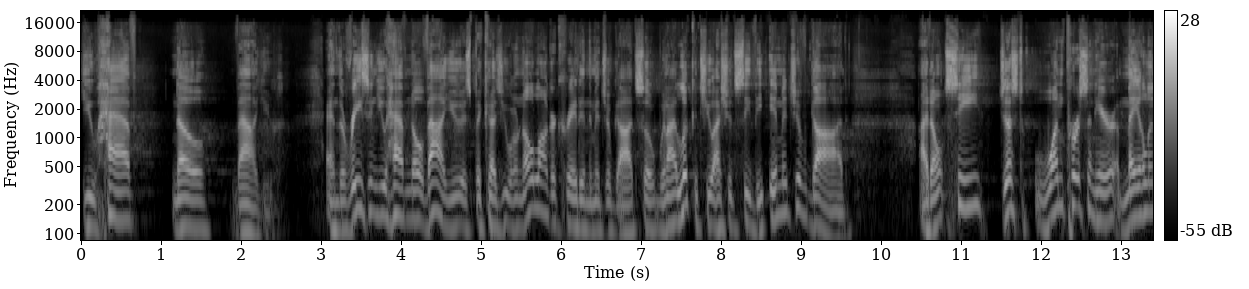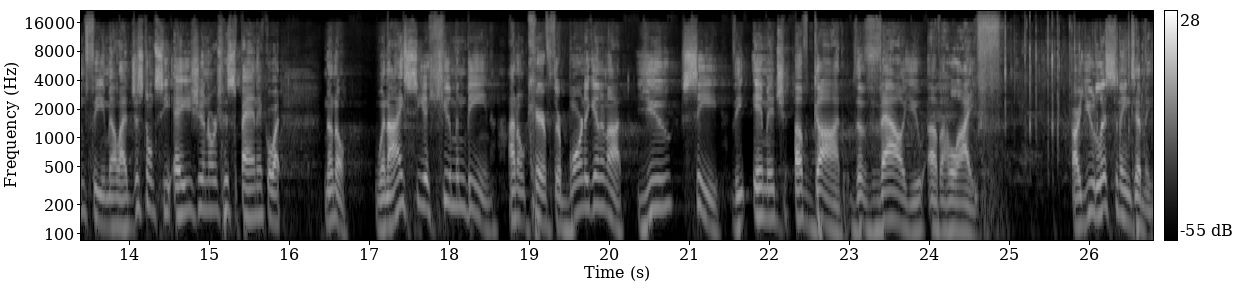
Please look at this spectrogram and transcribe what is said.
You have no value. And the reason you have no value is because you are no longer created in the image of God. So when I look at you, I should see the image of God. I don't see just one person here, male and female. I just don't see Asian or Hispanic or what. No, no. When I see a human being, I don't care if they're born again or not, you see the image of God, the value of a life. Are you listening to me?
